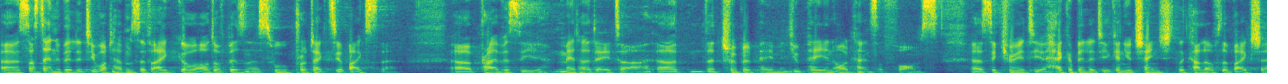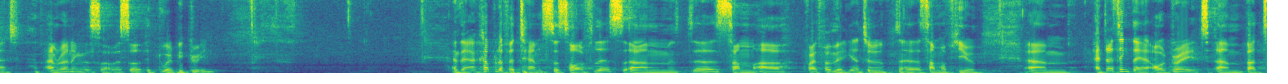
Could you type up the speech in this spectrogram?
uh, sustainability. What happens if I go out of business? Who protects your bikes then? Uh, privacy, metadata, uh, the triple payment, you pay in all kinds of forms. Uh, security, hackability, can you change the color of the bike shed? I'm running the service, so it will be green. And there are a couple of attempts to solve this. Um, some are quite familiar to uh, some of you. Um, and I think they are all great. Um, but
